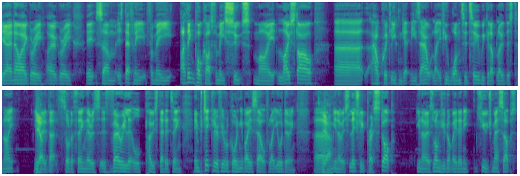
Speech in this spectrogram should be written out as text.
Yeah, no, I agree. I agree. It's um, it's definitely for me. I think podcast for me suits my lifestyle. Uh, how quickly you can get these out. Like if you wanted to, we could upload this tonight. You Yeah. know that sort of thing. There is, is very little post editing, in particular if you're recording it by yourself, like you're doing. Um, Yeah. You know, it's literally press stop. You know, as long as you've not made any huge mess ups,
